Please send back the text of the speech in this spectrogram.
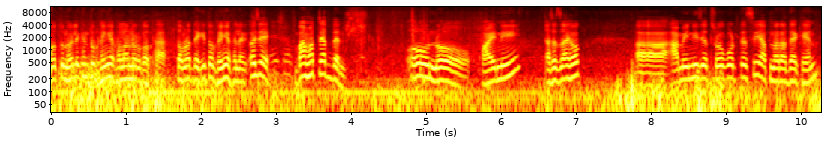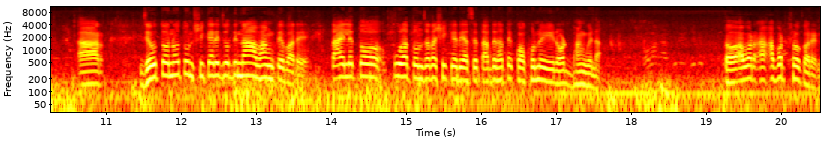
নতুন হলে কিন্তু ভেঙে ফেলানোর কথা। তো আমরা দেখি তো ভেঙে ফেলেন ওই যে, বাম হাত ট্যাপ দেন। ও নো, হয়নি। আচ্ছা যাই হোক আমি নিজে থ্রো করতেছি, আপনারা দেখেন। আর যেহেতু নতুন শিকারি যদি না ভাঙতে পারে, তাইলে তো পুরাতন যারা শিকারি আছে, তাদের হাতে কখনোই এই রড ভাঙবে না। তো আবার আবার থ্রো করেন।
